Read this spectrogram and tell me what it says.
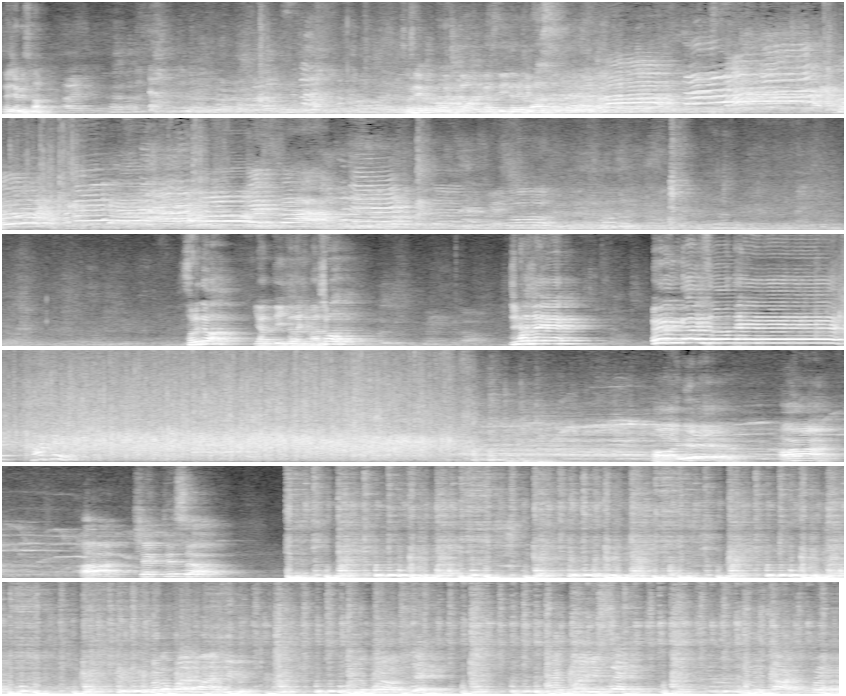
大丈夫ですか？はいすいませんもう一度行かせていただきます。それではやっていただきましょう。18代目。Right. Check this out. But what about you? You the world's dead. And what do you say? When it starts to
